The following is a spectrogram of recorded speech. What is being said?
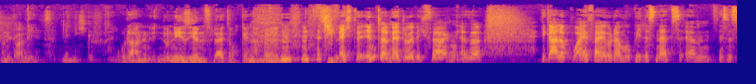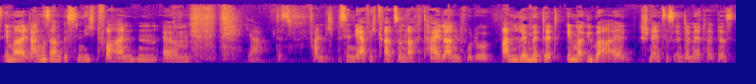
an Bali? Das hat mir nicht gefallen. Oder an Indonesien vielleicht auch generell? das schlechte Internet, würde ich sagen. Also egal ob Wi-Fi oder mobiles Netz, ähm, es ist immer langsam bis nicht vorhanden. Ähm, ja, das fand ich ein bisschen nervig, gerade so nach Thailand, wo du unlimited immer überall schnellstes Internet hattest.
